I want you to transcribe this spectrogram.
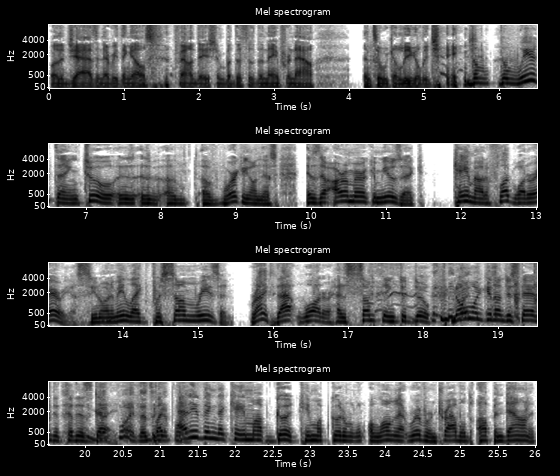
or the Jazz and Everything Else Foundation. But this is the name for now until we can legally change. The the weird thing too is, is of, of working on this is that our American music came out of floodwater areas. You know what I mean? Like for some reason. Right. That water has something to do. No one can understand it to this day. Good point. That's a but good point. anything that came up good came up good along that river and traveled up and down and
